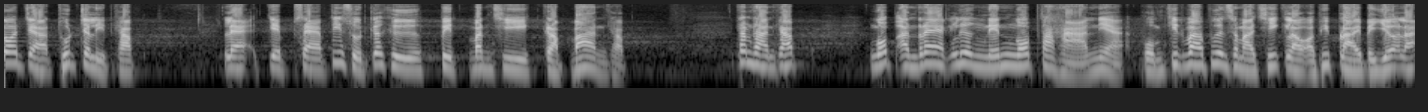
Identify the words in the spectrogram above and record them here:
ก็จะทุจริตครับ และเจ็บแสบที่สุดก็คือปิดบัญชีกลับบ้านครับท่านประธานครับ งบอันแรกเรื่องเน้นงบทหารเนี่ยผมคิดว่าเพื่อนสมาชิกเราอภิปรายไปเยอะละ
